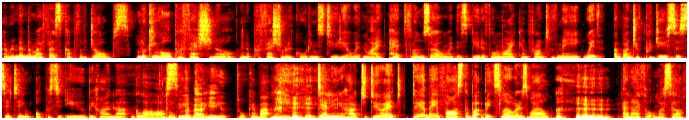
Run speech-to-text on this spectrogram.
I remember my first couple of jobs, looking all professional in a professional recording studio with my headphones on, with this beautiful mic in front of me, with a bunch of producers sitting opposite you behind that glass, Talking about at you. talking about me, telling you how to do it. Do it a bit faster, but a bit slower as well. and I thought to myself,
